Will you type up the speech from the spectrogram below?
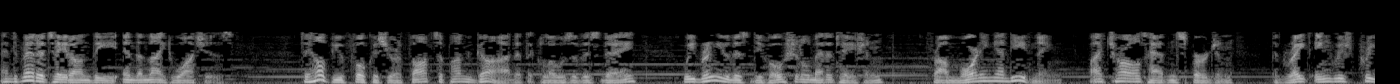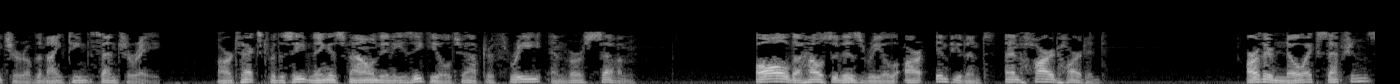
and meditate on thee in the night watches. To help you focus your thoughts upon God at the close of this day, we bring you this devotional meditation from Morning and Evening by Charles Haddon Spurgeon, the great English preacher of the 19th century. Our text for this evening is found in Ezekiel chapter 3 and verse 7. All the house of Israel are impudent and hard hearted. Are there no exceptions?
